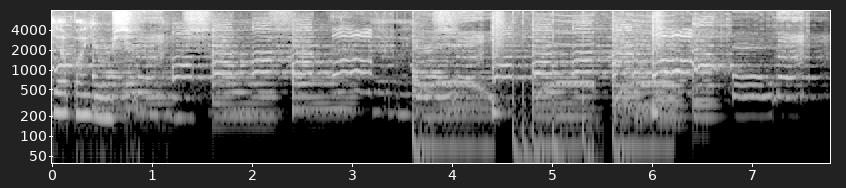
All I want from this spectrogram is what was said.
Я боюсь.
